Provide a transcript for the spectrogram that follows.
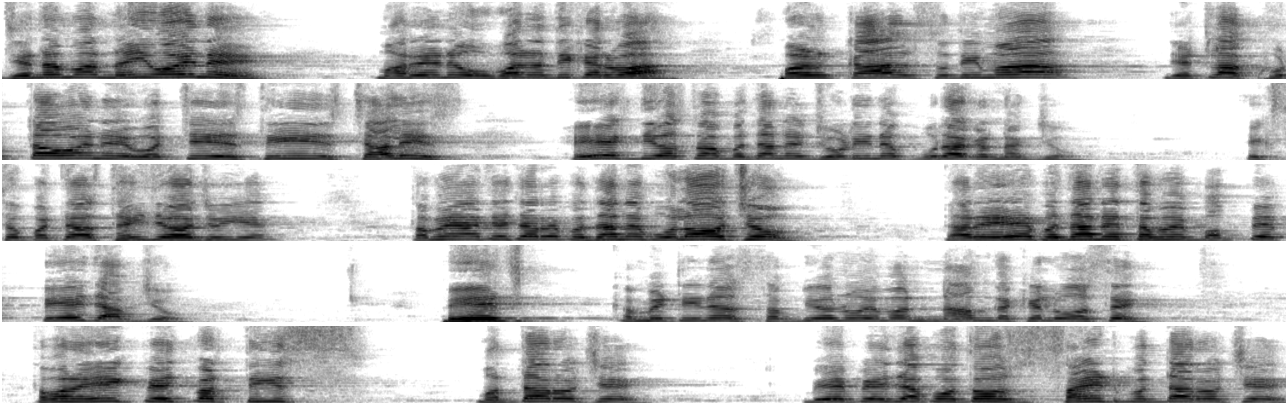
જેનામાં નહીં હોય ને, મારે એને ઊભા નથી કરવા. પણ કાલ સુધીમાં જેટલા ખૂટતા હોય ને વચ્ચે ત્રીસ, ચાલીસ, એક દિવસમાં બધાને જોડીને પૂરા કરી નાખજો. એકસો પચાસ થઈ જવા જોઈએ. તમે આજે જ્યારે બધાને બોલાવો છો, ત્યારે એ બધાને તમે બબ્બે પેજ આપજો. પેજ કમિટીના સભ્યોનું એમાં નામ લખેલું હશે. તમારે એક પેજ પર ત્રીસ મતદારો છે. બે પેજ આપો તો સાહીઠ મતદારો છે.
